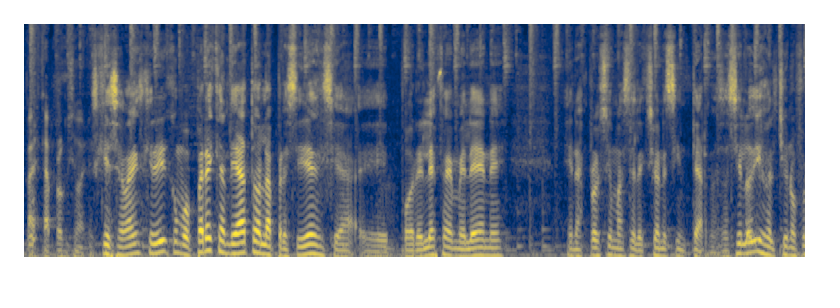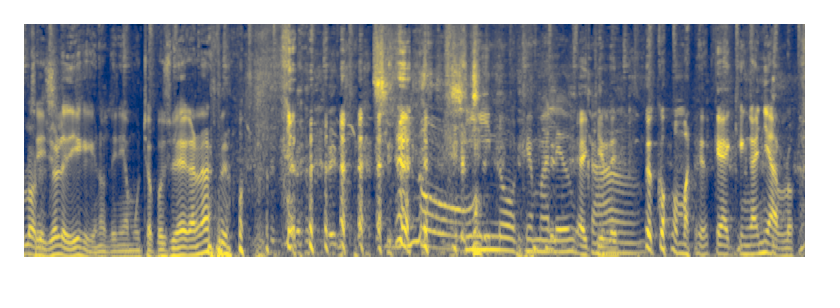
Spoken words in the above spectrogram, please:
para esta próxima elección. Es que se va a inscribir como precandidato a la presidencia eh, por el FMLN en las próximas elecciones internas. Así lo dijo el Chino Flores. Sí, yo le dije que no tenía mucha posibilidad de ganar, pero... Chino. Chino, qué maleducado. Hay que, ¿Cómo que hay que engañarlo?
